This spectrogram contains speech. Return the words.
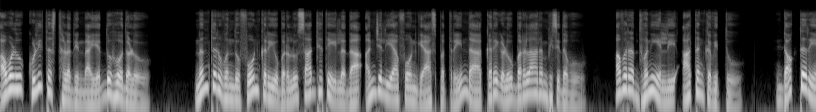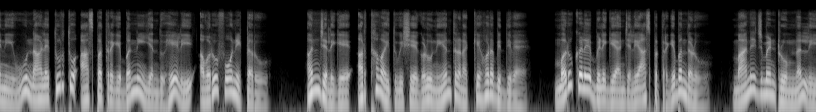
ಅವಳು ಕುಳಿತ ಸ್ಥಳದಿಂದ ಎದ್ದು ಹೋದಳು. ನಂತರ ಒಂದು ಫೋನ್ ಕರೆಯು ಬರಲು ಸಾಧ್ಯತೆಯಿಲ್ಲದ ಅಂಜಲಿಯ ಫೋನ್ಗೆ ಆಸ್ಪತ್ರೆಯಿಂದ ಕರೆಗಳು ಬರಲಾರಂಭಿಸಿದವು. ಅವರ ಧ್ವನಿಯಲ್ಲಿ ಆತಂಕವಿತ್ತು. ಡಾಕ್ಟರೇ ನೀವು ನಾಳೆ ತುರ್ತು ಆಸ್ಪತ್ರೆಗೆ ಬನ್ನಿ ಎಂದು ಹೇಳಿ ಅವರು ಫೋನಿಟ್ಟರು ಅಂಜಲಿಗೆ ಅರ್ಥವಾಯಿತು ವಿಷಯಗಳು ನಿಯಂತ್ರಣಕ್ಕೆ ಹೊರಬಿದ್ದಿವೆ. ಮರುಕಳೆ ಬೆಳಿಗ್ಗೆ ಅಂಜಲಿ ಆಸ್ಪತ್ರೆಗೆ ಬಂದಳು. ಮ್ಯಾನೇಜ್ಮೆಂಟ್ ರೂಮ್ನಲ್ಲಿ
